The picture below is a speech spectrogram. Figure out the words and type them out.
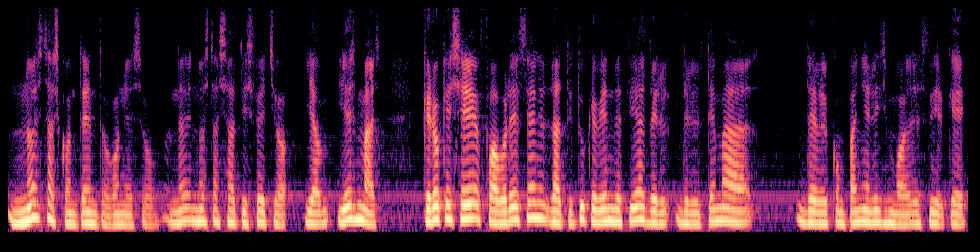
no estás contento con eso, no, no estás satisfecho. Y, es más, creo que se favorecen la actitud que bien decías del, del tema del compañerismo, es decir, que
